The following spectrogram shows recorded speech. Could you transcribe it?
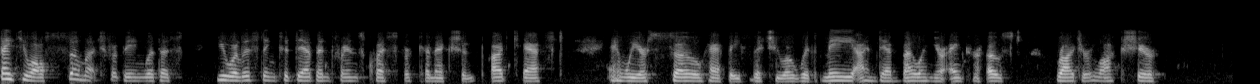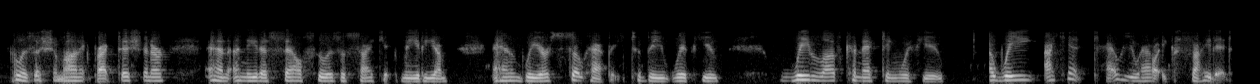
Thank you all so much for being with us. You are listening to Deb and Friends Quest for Connection podcast and we are so happy that you are with me. I'm Deb Bowen, your anchor host, Roger Lockshier, who is a shamanic practitioner, and Anita Self, who is a psychic medium. And we are so happy to be with you. We love connecting with you. We I can't tell you how excited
